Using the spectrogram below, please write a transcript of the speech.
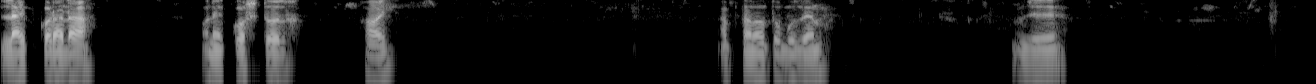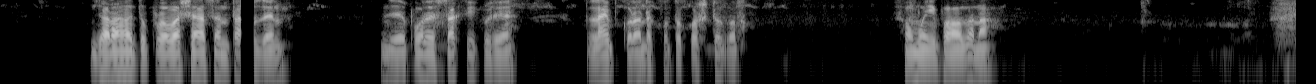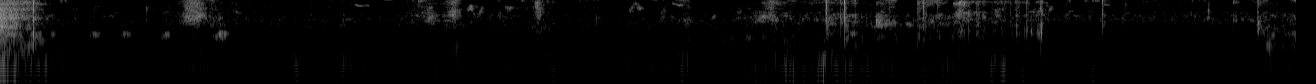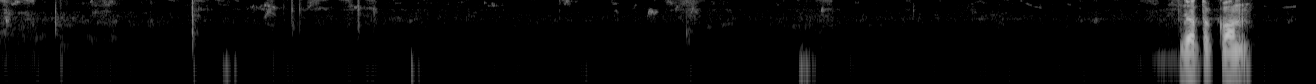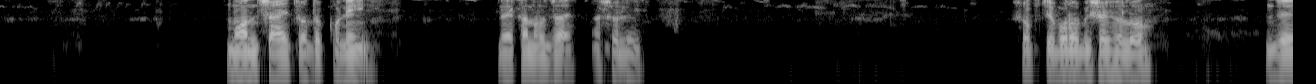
লাইভ করাটা অনেক কষ্টর হয়। আপনারাও তো বুঝেন যে যারা হয়তো প্রবাসে আছেন তা বুঝেন যে পরে চাকরি করে লাইভ করাটা কত কষ্টকর। সময়ই পাওয়া যায় না। যতক্ষণ মন চায় ততক্ষণেই দেখানো যায়। আসলে সবচেয়ে বড় বিষয় হলো যে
